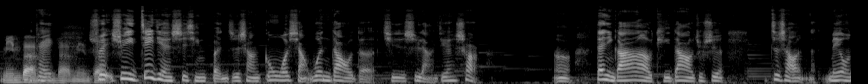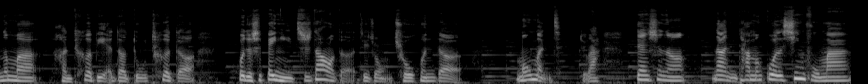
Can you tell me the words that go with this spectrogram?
明白明白明白。所以，所以这件事情本质上跟我想问到的其实是两件事儿。嗯，但你刚刚有提到，就是至少没有那么很特别的、独特的，或者是被你知道的这种求婚的 moment，对吧？但是呢，那你他们过得幸福吗？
